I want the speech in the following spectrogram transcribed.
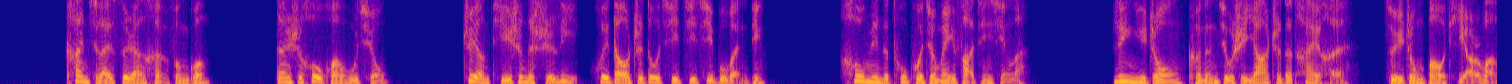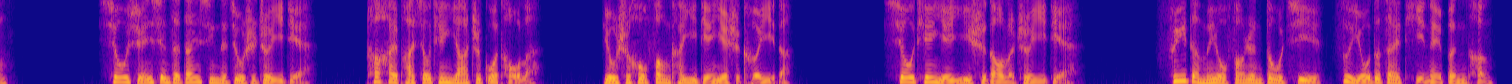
看起来虽然很风光，但是后患无穷。这样提升的实力会导致斗气极其不稳定，后面的突破就没法进行了。另一种可能就是压制的太狠，最终爆体而亡。萧玄现在担心的就是这一点，他害怕萧天压制过头了，有时候放开一点也是可以的。萧天也意识到了这一点，非但没有放任斗气自由的在体内奔腾，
